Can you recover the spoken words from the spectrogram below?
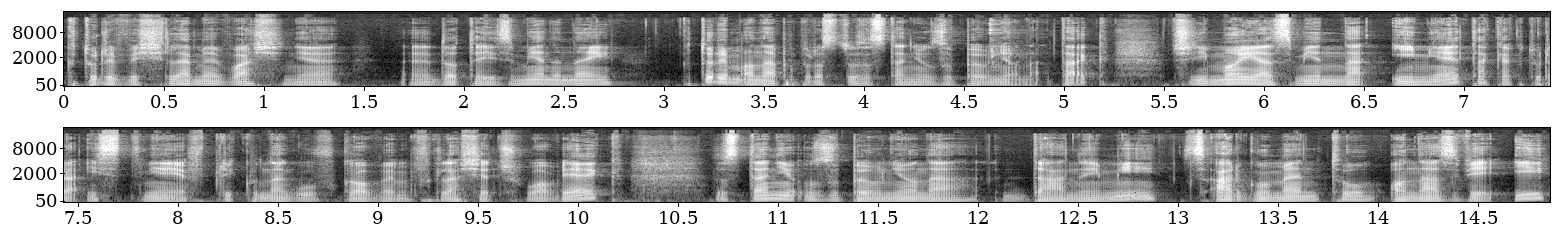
który wyślemy właśnie do tej zmiennej, którym ona po prostu zostanie uzupełniona, tak? Czyli moja zmienna imię, taka, która istnieje w pliku nagłówkowym w klasie człowiek, zostanie uzupełniona danymi z argumentu o nazwie i,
